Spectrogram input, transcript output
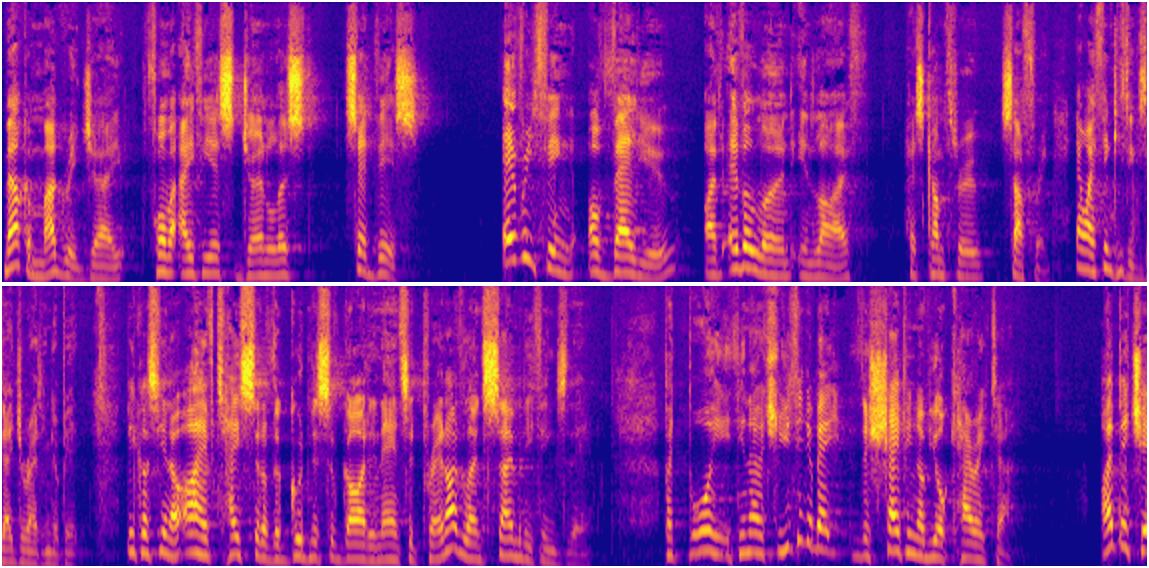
Malcolm Muggeridge, a former atheist journalist, said this Everything of value I've ever learned in life has come through suffering. Now, I think he's exaggerating a bit because, you know, I have tasted of the goodness of God in answered prayer and I've learned so many things there. But boy, you know, you think about the shaping of your character. I bet you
